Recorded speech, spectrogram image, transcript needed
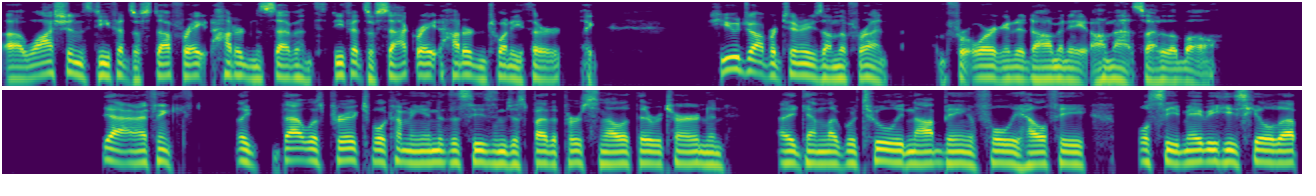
Uh, Washington's defensive stuff rate 107th, defensive sack rate 123rd. Like huge opportunities on the front for Oregon to dominate on that side of the ball. Yeah, and I think like that was predictable coming into the season just by the personnel that they returned, and again, like with Tuli not being fully healthy, we'll see. Maybe he's healed up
